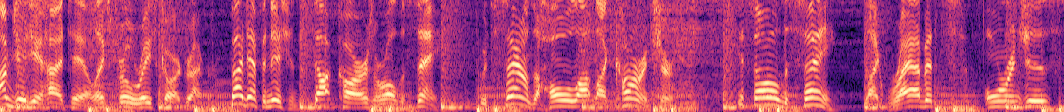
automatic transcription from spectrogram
I'm JJ Hightail, ex-pro race car driver. By definition, stock cars are all the same, which sounds a whole lot like car insurance. It's all the same, like rabbits, oranges,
